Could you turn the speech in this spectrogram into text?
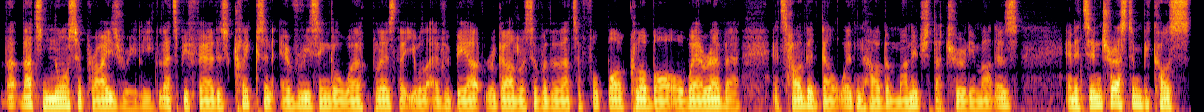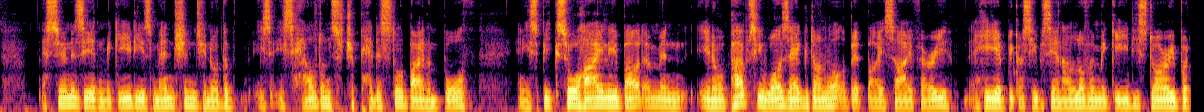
That, that's no surprise, really. Let's be fair, there's clicks in every single workplace that you will ever be at, regardless of whether that's a football club or, or wherever. It's how they're dealt with and how they're managed that truly matters. And it's interesting because as soon as Aiden McGeady is mentioned, you know, the, he's, he's held on such a pedestal by them both. and he speaks so highly about him. And, you know, perhaps he was egged on a little bit by Si Ferry here because he was saying, I love a McGeady story. But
